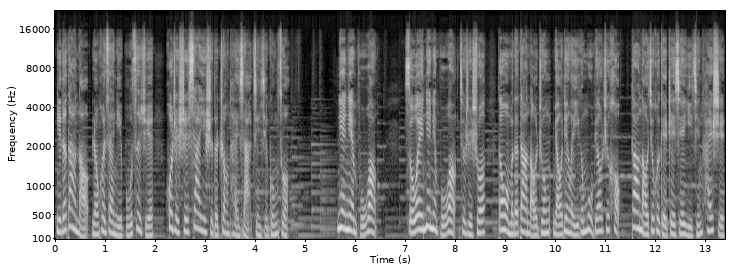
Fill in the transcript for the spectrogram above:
你的大脑仍会在你不自觉或者是下意识的状态下进行工作，念念不忘。所谓念念不忘，就是说，当我们的大脑中锚定了一个目标之后，大脑就会给这些已经开始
